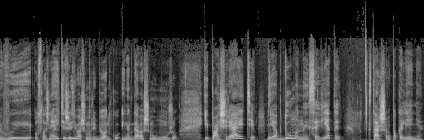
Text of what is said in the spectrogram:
вы усложняете жизнь вашему ребенку, иногда вашему мужу, и поощряете необдуманные советы старшего поколения.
